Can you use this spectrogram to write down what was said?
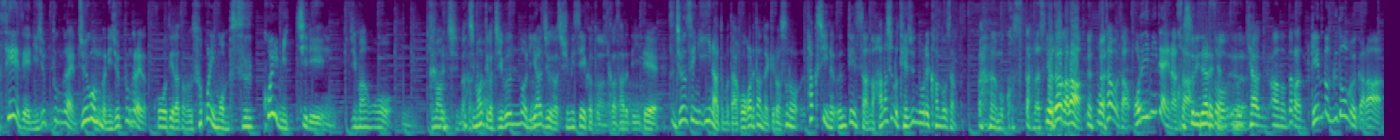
せいぜい20分ぐらい15分か20分ぐらいの工程だと思う。そこにもうすっごいみっちり自慢を、自慢自慢。自慢っていうか自分のリア充な趣味生活を聞かされていて純粋にいいなと思って憧れたんだけどそのタクシーの運転手さんの話の手順で俺感動したの。もうこすった話いやだからもう多分さ俺みたいなさこすり慣れてる。あのだから原爆ドームから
